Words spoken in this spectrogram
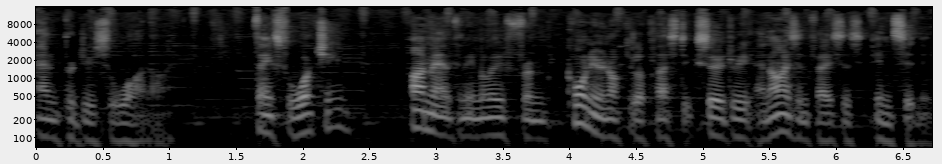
and produce a white eye. Thanks for watching. I'm Anthony Maloof from Cornea and Oculoplastic Surgery and Eyes and Faces in Sydney.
